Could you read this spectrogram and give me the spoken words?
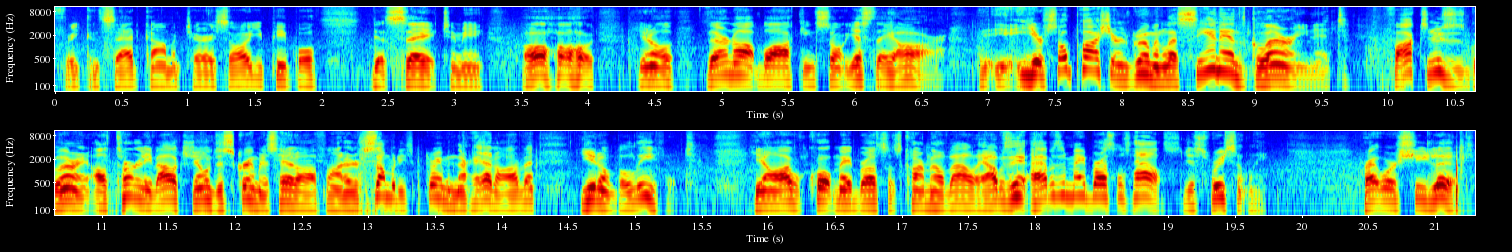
Freaking sad commentary. So all you people that say to me, oh, you know, they're not blocking so yes they are. You're so posh and groom unless CNN's glaring it, Fox News is glaring it. Alternative Alex Jones is screaming his head off on it, or somebody's screaming their head off of it, you don't believe it. You know, I will quote Mae Brussell, Carmel Valley. I was in, I was in Mae Brussell's house just recently, right where she lived.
